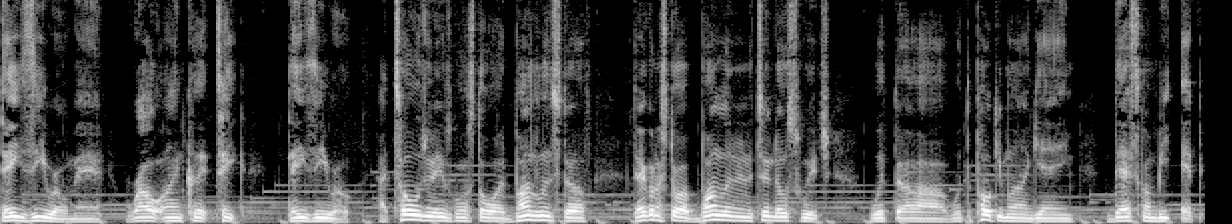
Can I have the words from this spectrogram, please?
Day zero, man. Raw, uncut take. Day zero. I told you they was gonna start bundling stuff. They're gonna start bundling the Nintendo Switch with uh with the Pokemon game, that's gonna be epic.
